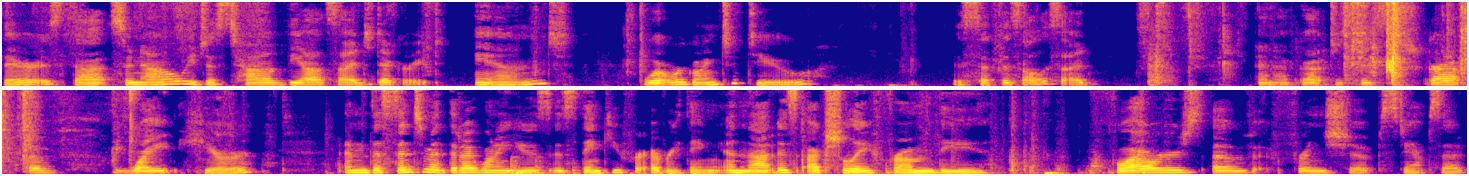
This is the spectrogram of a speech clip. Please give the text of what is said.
there is that. So now we just have the outside to decorate. And what we're going to do is set this all aside. And I've got just a scrap of white here. And the sentiment that I want to use is thank you for everything. And that is actually from the Flowers of Friendship stamp set.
